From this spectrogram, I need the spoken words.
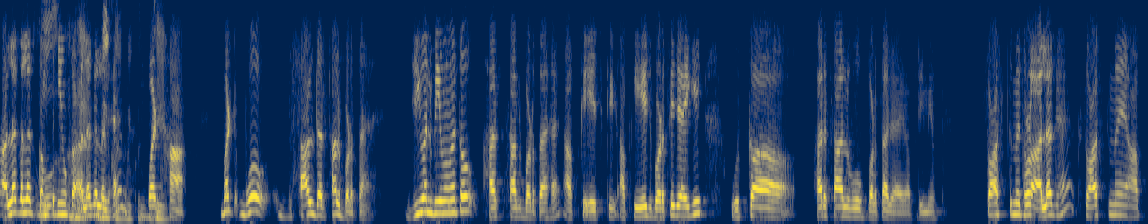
अलग अलग कंपनियों का हाँ, अलग अलग है बट हाँ बट वो साल दर साल बढ़ता है। जीवन बीमा में तो हर साल बढ़ता है। आपके एज की, आपकी एज बढ़ती जाएगी, उसका हर साल वो बढ़ता जाएगा प्रीमियम स्वास्थ्य में थोड़ा अलग है। स्वास्थ्य में आप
